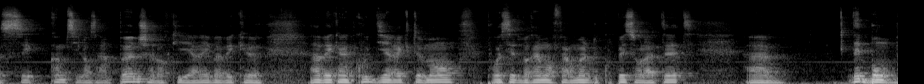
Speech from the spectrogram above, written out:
c'est comme s'il lançait un punch alors qu'il arrive avec, avec un coude directement pour essayer de vraiment faire mal, de couper sur la tête des bombes.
